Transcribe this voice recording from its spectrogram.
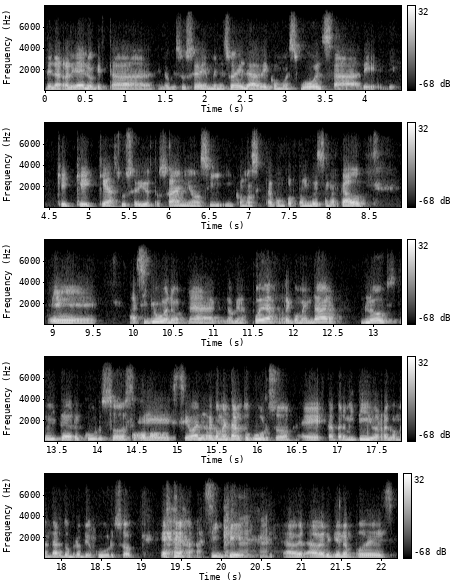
la realidad de lo que está, de lo que sucede en Venezuela, de cómo es bolsa, de, qué, ha sucedido estos años y, cómo se está comportando ese mercado. Eh, así que bueno, nada, lo que nos puedas recomendar, blogs, Twitter, cursos, eh, se vale recomendar tu curso, eh, está permitido recomendar tu propio curso, así que a ver, a ver qué nos podés,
